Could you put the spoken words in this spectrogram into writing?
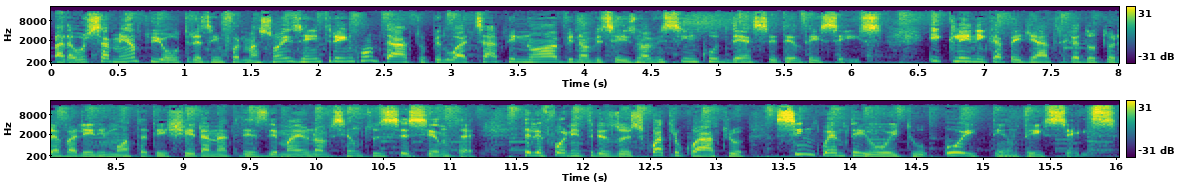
Para orçamento e outras informações, entre em contato pelo WhatsApp 99695 1076. E Clínica Pediátrica Doutora Valene Mota Teixeira na 13 de maio 960. Telefone 3244 5886.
